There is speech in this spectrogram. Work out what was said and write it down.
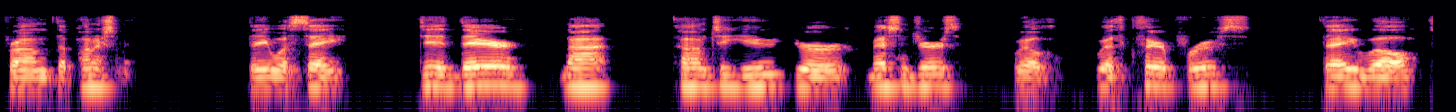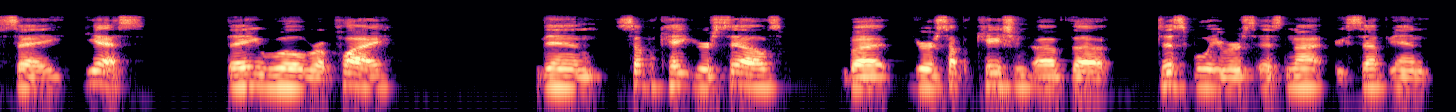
from the punishment. They will say, Did there not come to you, your messengers will with clear proofs, they will say, Yes. They will reply, Then supplicate yourselves, but your supplication of the disbelievers is not except in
